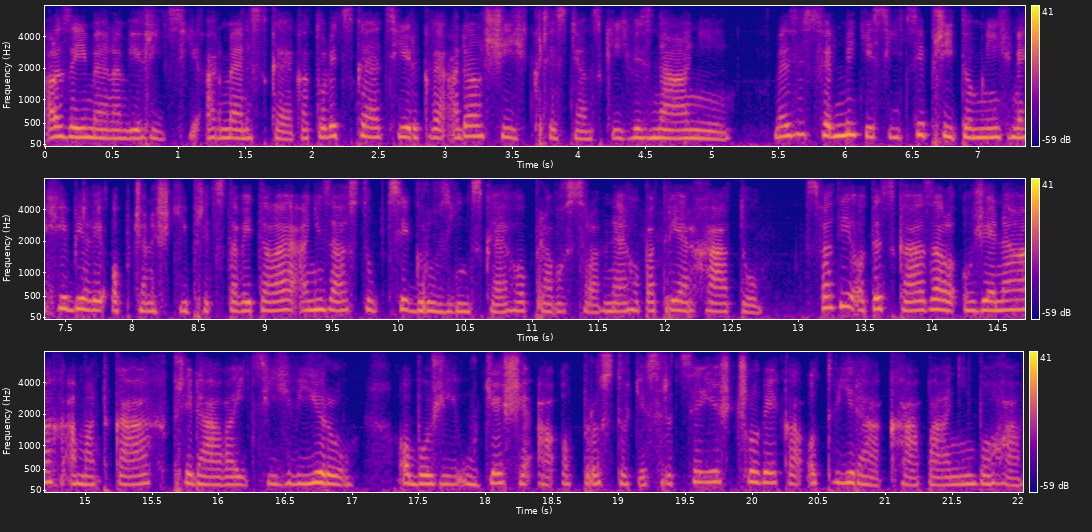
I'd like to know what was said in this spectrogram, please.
ale zejména věřící arménské katolické církve a dalších křesťanských vyznání. Mezi sedmi tisíci přítomných nechyběli občanští představitelé ani zástupci gruzínského pravoslavného patriarchátu. Svatý otec kázal o ženách a matkách přidávajících víru, o boží útěše a o prostotě srdce, jež člověka otvírá k chápání Boha.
